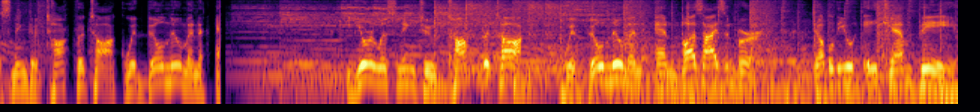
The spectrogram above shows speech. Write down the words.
Listening to Talk the Talk with Bill Newman. You're listening to Talk the Talk with Bill Newman and Buzz Eisenberg, WHMP.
